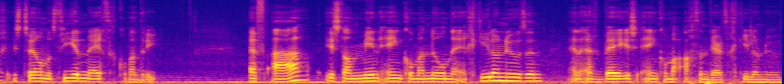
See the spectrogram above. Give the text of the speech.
9,81 is 294,3. Fa is dan min 1,09 kN en Fb is 1,38 kN.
